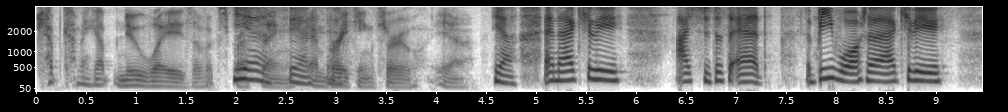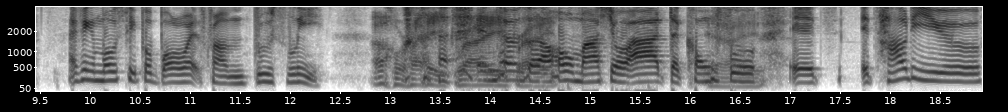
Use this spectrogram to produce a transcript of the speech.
kept coming up new ways of expressing yes, yes, and breaking through. Yeah. Yeah. And actually, I should just add, Be Water actually, I think most people borrow it from Bruce Lee Oh right, right. in terms right. of the whole martial art, the kung yeah, fu, right. it's it's how do you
